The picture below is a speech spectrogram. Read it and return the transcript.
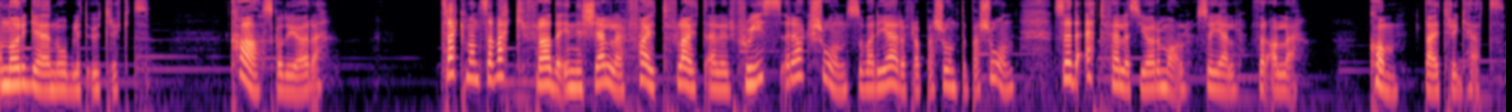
og Norge er nå blitt utrygt. Hva skal du gjøre? Trekker man seg vekk fra det initielle fight, flight eller freeze-reaksjonen som varierer fra person til person, så er det ett felles gjøremål som gjelder for alle. Kom deg trygghet.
